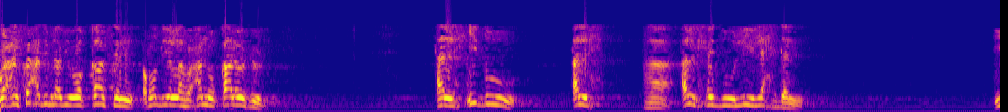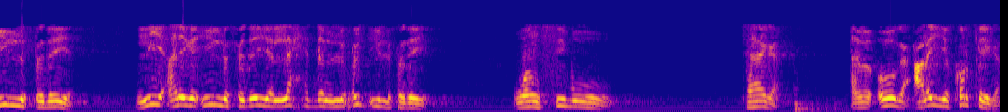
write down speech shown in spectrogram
can sacd bn abi waqaasin radi allahu canhu qaala wuxuu yihi alxiduu lii laxdan ii luxudeeya lii aniga ii luxudeeya laxdan luxud ii luxudeeya wansibuu taaga ama ooga calaya korkayga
